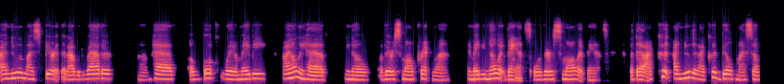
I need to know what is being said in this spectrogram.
I knew in my spirit that I would rather um, have a book where maybe I only have, you know, a very small print run and maybe no advance or a very small advance, but that I could, I knew that I could build myself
